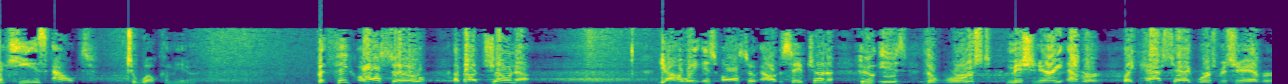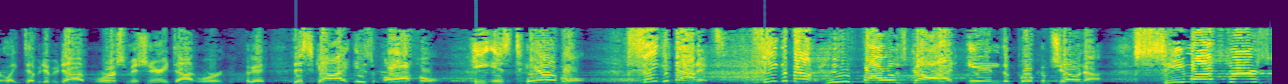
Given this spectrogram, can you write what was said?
And he is out to welcome you. But think also about Jonah. Yahweh is also out to save Jonah, who is the worst missionary ever. Like hashtag worst missionary ever. Like www.worstmissionary.org. Okay? This guy is awful. He is terrible. Think about it. Think about who follows God in the book of Jonah. Sea monsters,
